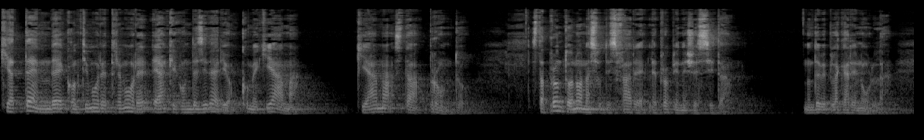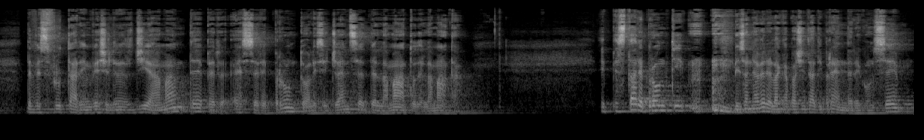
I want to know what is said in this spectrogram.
chi attende con timore e tremore e anche con desiderio, come chi ama. Chi ama sta pronto, sta pronto non a soddisfare le proprie necessità, non deve placare nulla, deve sfruttare invece l'energia amante per essere pronto alle esigenze dell'amato, dell'amata. E per stare pronti bisogna avere la capacità di prendere con sé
